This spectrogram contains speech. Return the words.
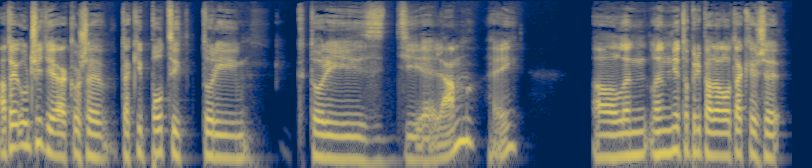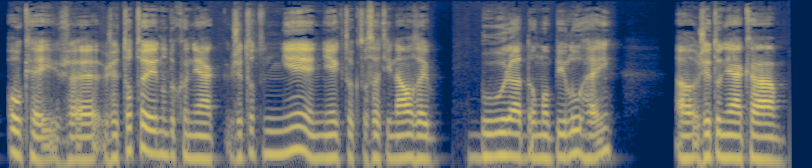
A to je určite akože taký pocit, ktorý, ktorý zdieľam, hej, len, len mne to pripadalo také, že OK, že, že toto je jednoducho nejak, že toto nie je niekto, kto sa ti naozaj búra do mobilu, hej, že to nejaká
